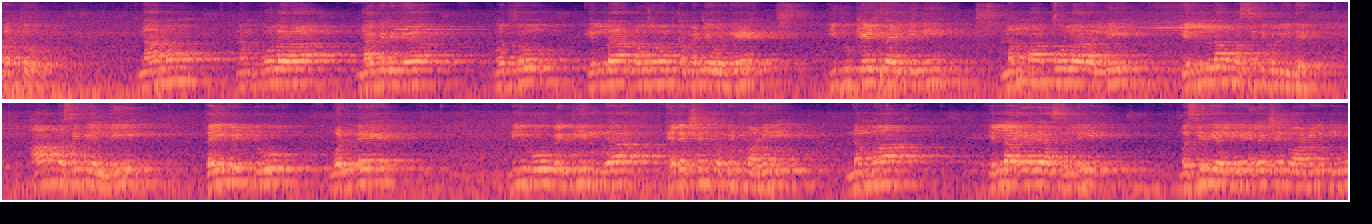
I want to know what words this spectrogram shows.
ಮತ್ತು ನಾನು ನಮ್ಮ ಕೋಲಾರ ನಾಗರಿಕ ಮತ್ತು ಎಲ್ಲ ನೌಜವಾನ್ ಕಮಿಟಿಯವ್ರಿಗೆ ಇದು ಕೇಳ್ತಾ ಇದ್ದೀನಿ. ನಮ್ಮ ಕೋಲಾರಲ್ಲಿ ಎಲ್ಲ ಮಸೀದಿಗಳು ಇದೆ. ಆ ಮಸೀದಿಯಲ್ಲಿ ದಯವಿಟ್ಟು ಒಳ್ಳೆ ನೀವು ವ್ಯಕ್ತಿಯಿಂದ ಎಲೆಕ್ಷನ್ ಕಮಿಟ್ ಮಾಡಿ ನಮ್ಮ ಎಲ್ಲ ಏರಿಯಾಸಲ್ಲಿ ಮಸೀದಿಯಲ್ಲಿ ಎಲೆಕ್ಷನ್ ಮಾಡಿ ನೀವು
